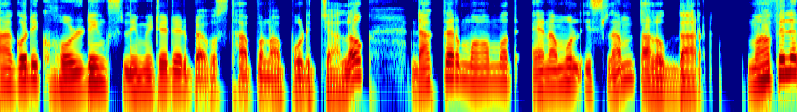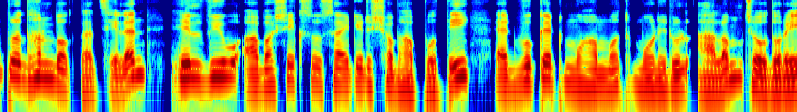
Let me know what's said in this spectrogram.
নাগরিক হোল্ডিংস লিমিটেডের ব্যবস্থাপনা পরিচালক ডাক্তার মোহাম্মদ এনামুল ইসলাম তালুকদার। মাহফিলে প্রধান বক্তা ছিলেন হিলভিউ আবাসিক সোসাইটির সভাপতি অ্যাডভোকেট মোহাম্মদ মনিরুল আলম চৌধুরী।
